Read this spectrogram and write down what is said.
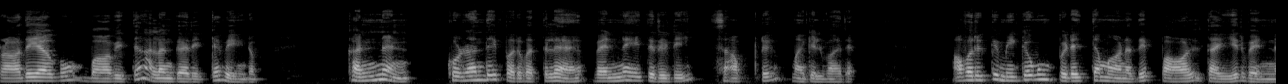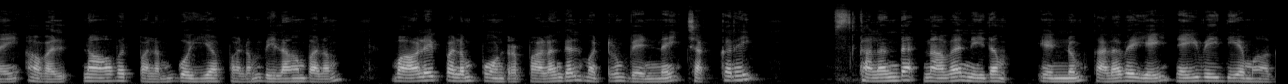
ராதையாகவும் பாவித்து அலங்கரிக்க வேண்டும். கண்ணன் குழந்தை பருவத்தில் வெண்ணெய் திருடி சாப்பிட்டு மகிழ்வார். அவருக்கு மிகவும் பிடித்தமானது பால் தயிர் வெண்ணெய் அவள் நாவற்பழம் கொய்யாப்பழம் விளாம்பழம் வாழைப்பழம் போன்ற பழங்கள் மற்றும் வெண்ணெய் சர்க்கரை கலந்த நவநீதம் என்னும் கலவையை நெய்வேத்தியமாக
